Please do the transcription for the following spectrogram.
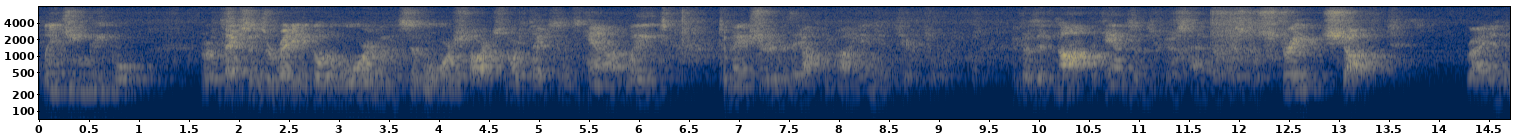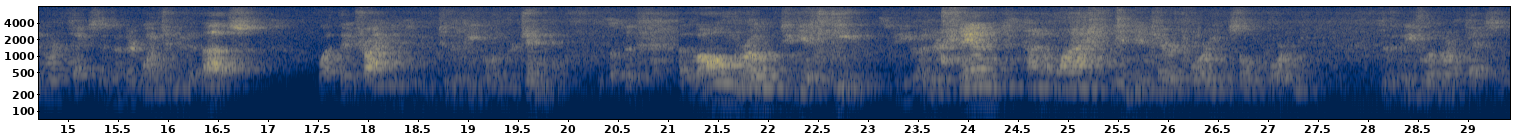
lynching people. North Texans are ready to go to war. When the Civil War starts, North Texans cannot wait to make sure that they occupy Indian territory. Because if not, the Kansans are going to have just a straight shot right into North Texas, and they're going to do to us what they tried to do to the people in Virginia. A long road to get here. Do you understand kind of why Indian territory is so important to the people of North Texas?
